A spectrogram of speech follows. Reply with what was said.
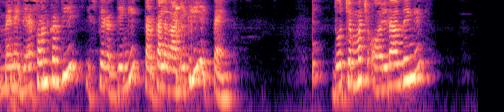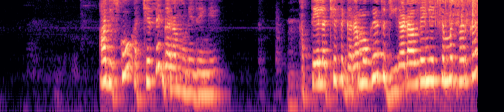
मैंने गैस ऑन कर दी, इस पर रख देंगे तड़का लगाने के लिए एक पैन। दो चम्मच ऑयल डाल देंगे। अब इसको अच्छे से गर्म होने देंगे। अब तेल अच्छे से गर्म हो गया तो जीरा डाल देंगे एक चम्मच भरकर।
